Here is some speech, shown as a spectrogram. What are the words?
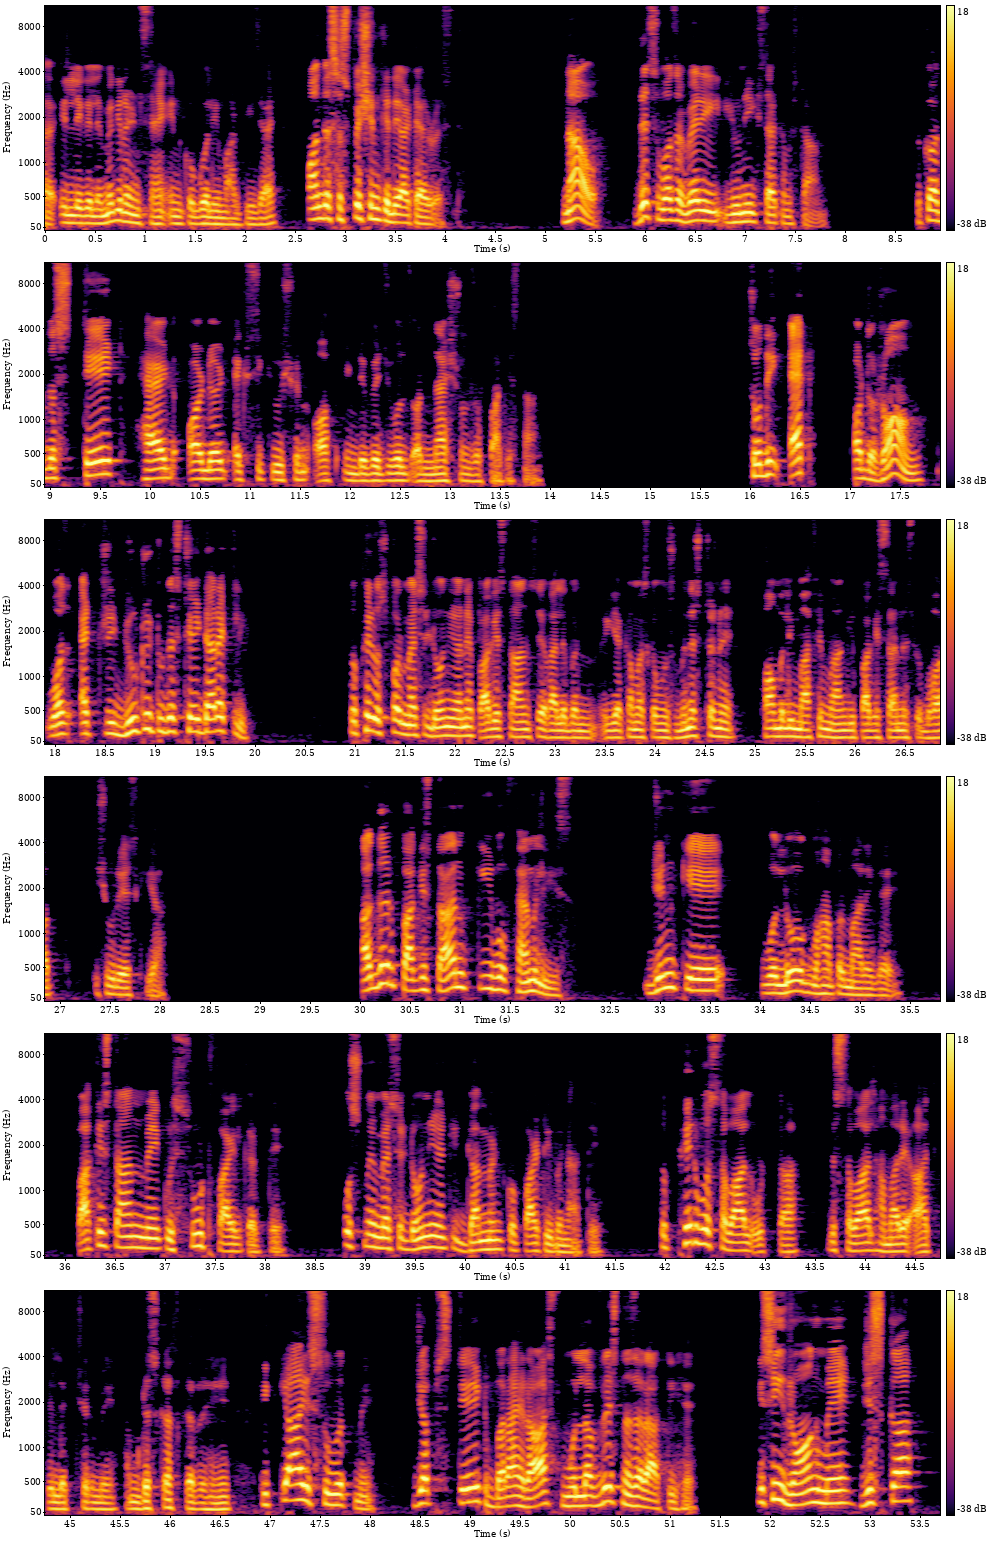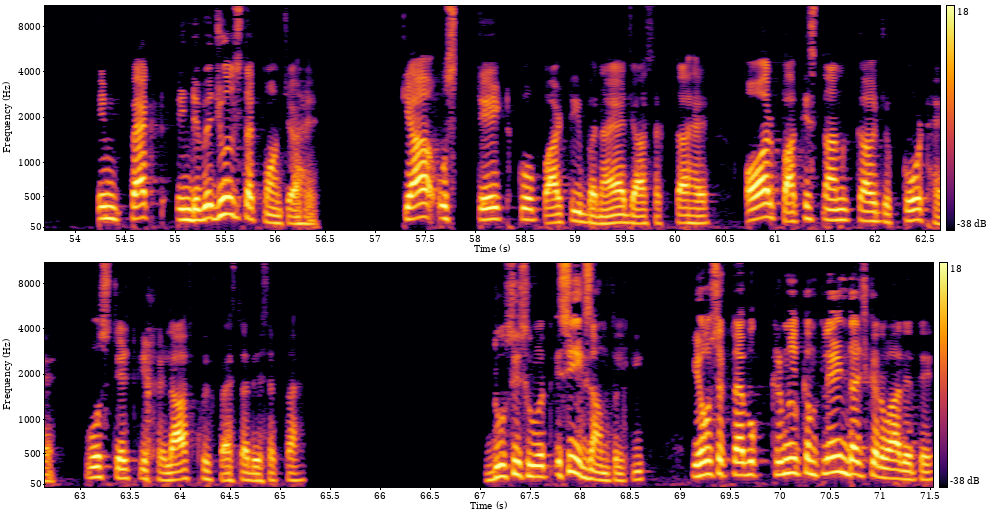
انلیگل امیگرینٹس ہیں ان کو گولی مار دی جائے آن دا سسپیشن کے they are terrorist now this was a very unique circumstance because the state head ordered execution of individual or national of Pakistan so the act or the wrong was attributed to the state directly تو پھر اس پر Macedonia نے پاکستان سے غالباً یا کم از کم اس منسٹر نے فارملی معافی مانگی پاکستان نے اس پہ بہت ایشو ریز کیا اگر پاکستان کی وہ فیملیز جن کے وہ لوگ وہاں پر مارے گئے پاکستان میں کوئی سوٹ فائل کرتے اس میں میسیڈونیا کی گورنمنٹ کو پارٹی بناتے تو پھر وہ سوال اٹھتا جو سوال ہمارے آج کے لیکچر میں ہم ڈسکس کر رہے ہیں کہ کیا اس صورت میں جب اسٹیٹ براہ راست ملوث نظر آتی ہے کسی رانگ میں جس کا امپیکٹ انڈیویجلس تک پہنچا ہے کیا اس اسٹیٹ کو پارٹی بنایا جا سکتا ہے اور پاکستان کا جو کورٹ ہے وہ اسٹیٹ کے خلاف کوئی فیصلہ دے سکتا ہے دوسری صورت اسی اگزامپل کی کہ ہو سکتا ہے وہ کرمنل کمپلینٹ درج کروا دیتے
